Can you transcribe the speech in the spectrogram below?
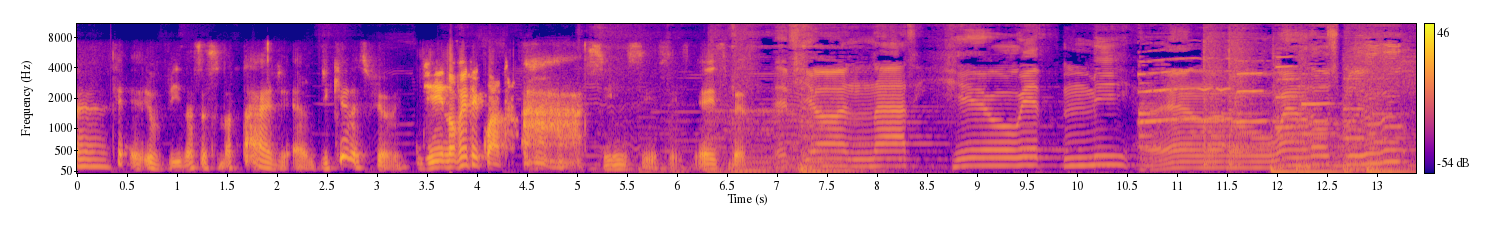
É, eu vi na sessão da tarde. É, de que era esse filme? De 94. Ah, sim, sim, sim. É isso mesmo. If you're not here with me, and when those blue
